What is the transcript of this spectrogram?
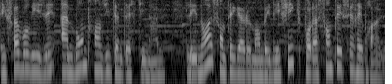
et favoriser un bon transit intestinal. Les noix sont également bénéfiques pour la santé cérébrale.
